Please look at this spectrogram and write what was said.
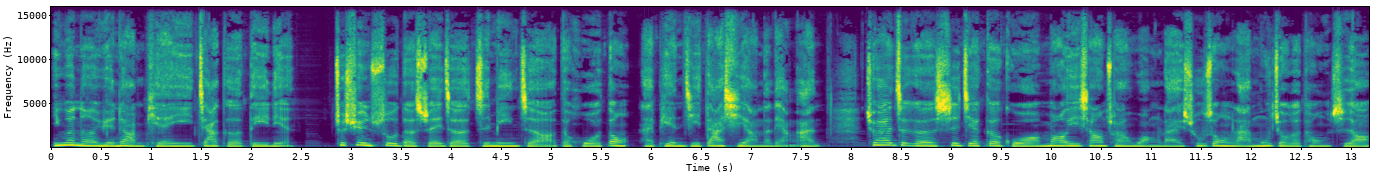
因为呢，原料很便宜，价格低廉，就迅速的随着殖民者的活动来遍及大西洋的两岸。就在这个世界各国贸易商船往来输送兰姆酒的同时哦，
